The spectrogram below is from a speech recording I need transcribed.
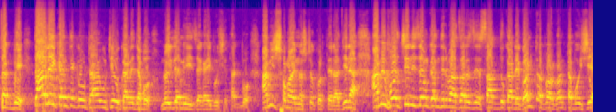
থাকবে, তাহলে এখান থেকে উঠা, উঠে ওখানে যাব, নইলে আমি এই জায়গায় বসে থাকব। আমি সময় নষ্ট করতে রাজি না। আমি বলছি নিজামকান্দির বাজারে যে সাত দোকানে ঘণ্টার পর ঘণ্টা বসে,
